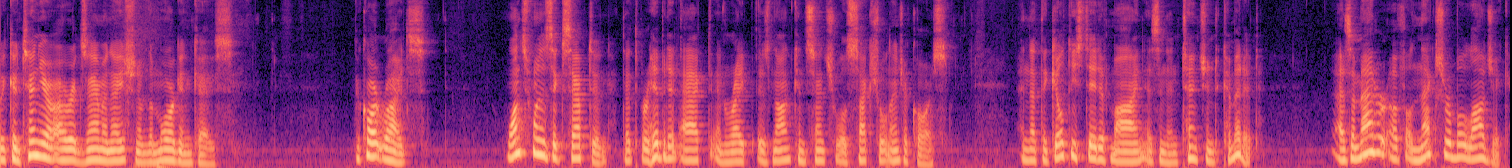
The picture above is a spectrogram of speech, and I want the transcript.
We continue our examination of the Morgan case. The court writes Once one has accepted that the prohibited act in rape is non consensual sexual intercourse, and that the guilty state of mind is an intention to commit it, as a matter of inexorable logic,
